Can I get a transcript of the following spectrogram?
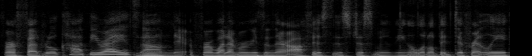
for federal copyrights. Um, there- for whatever reason, their office is just moving a little bit differently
